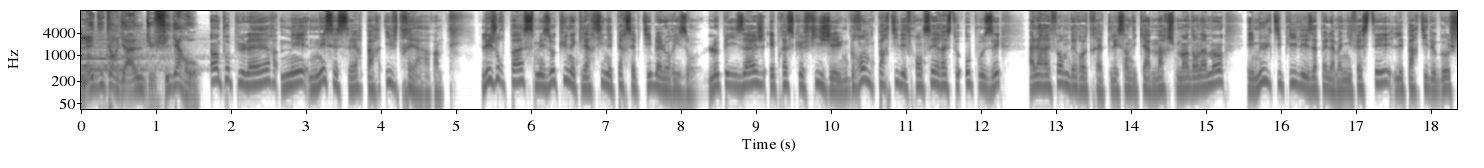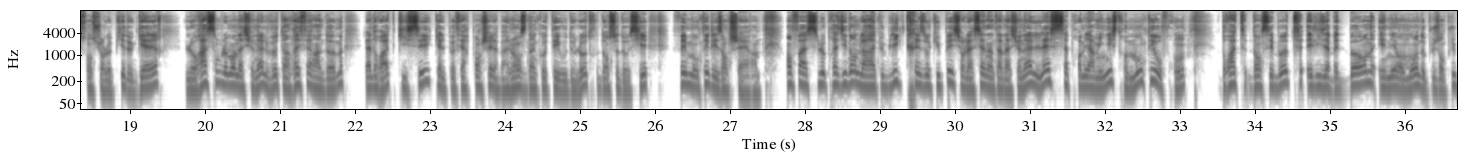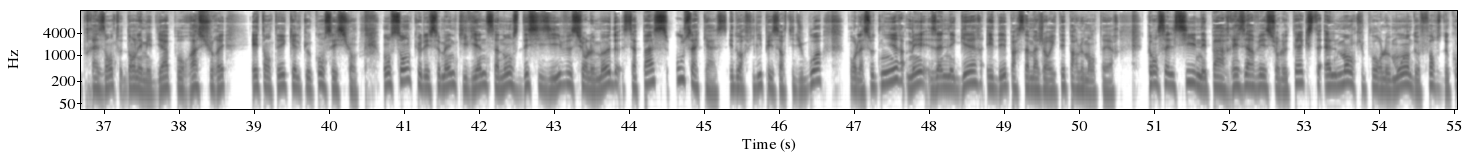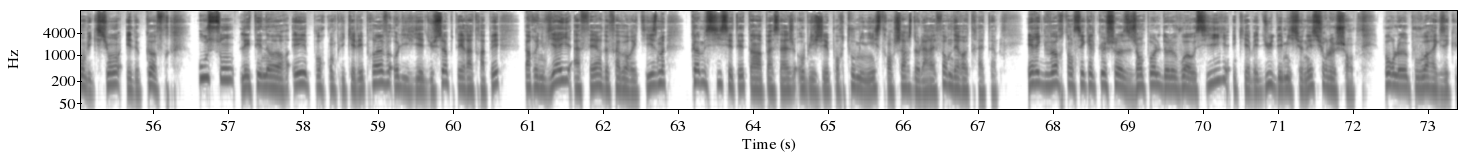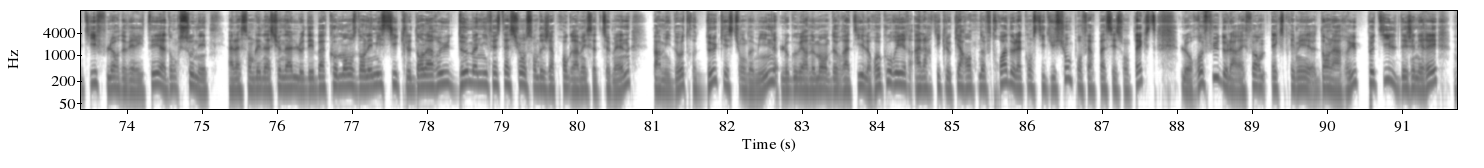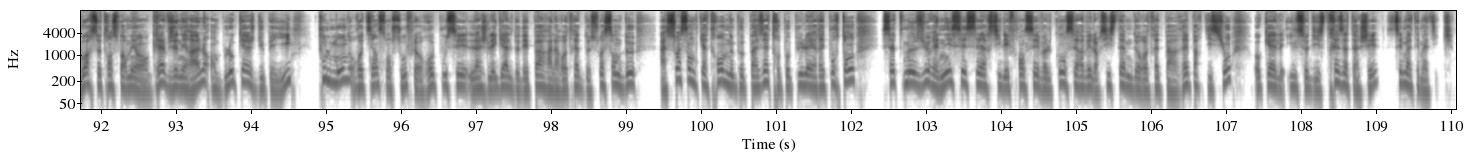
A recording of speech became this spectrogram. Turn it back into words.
L'éditorial du Figaro. Impopulaire mais nécessaire par Yves Tréhard. Les jours passent, mais aucune éclaircie n'est perceptible à l'horizon. Le paysage est presque figé. Une grande partie des Français reste opposée à la réforme des retraites. Les syndicats marchent main dans la main et multiplient les appels à manifester. Les partis de gauche sont sur le pied de guerre. Le Rassemblement national veut un référendum. La droite, qui sait qu'elle peut faire pencher la balance d'un côté ou de l'autre dans ce dossier, fait monter les enchères. En face, le président de la République, très occupé sur la scène internationale, laisse sa première ministre monter au front. Droite dans ses bottes, Elisabeth Borne est néanmoins de plus en plus présente dans les médias pour rassurer et tenter quelques concessions. On sent que les semaines qui viennent s'annoncent décisives sur le mode ça passe ou ça casse. Édouard Philippe est sorti du bois pour la soutenir, mais elle n'est guère aidée par sa majorité parlementaire. Quand celle-ci n'est pas réservée sur le texte, elle manque pour le moins de force de conviction et de coffre. Où sont les ténors? Et pour compliquer l'épreuve, Olivier Dussopt est rattrapé par une vieille affaire de favoritisme, comme si c'était un passage obligé pour tout ministre en charge de la réforme des retraites. Éric Woerth en sait quelque chose, Jean-Paul Delevoye aussi, qui avait dû démissionner sur le champ. Pour le pouvoir exécutif, l'heure de vérité a donc sonné. À l'Assemblée nationale, le débat commence dans l'hémicycle. Dans la rue, deux manifestations sont déjà programmées cette semaine. Parmi d'autres, deux questions dominent. Le gouvernement devra-t-il recourir à l'article 49.3 de la Constitution pour faire passer son texte? Le refus de la réforme exprimée dans la rue dégénérer, voire se transformer en grève générale, en blocage du pays tout le monde retient son souffle. Repousser l'âge légal de départ à la retraite de 62 à 64 ans ne peut pas être populaire. Et pourtant, cette mesure est nécessaire si les Français veulent conserver leur système de retraite par répartition, auquel ils se disent très attachés. C'est mathématique.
